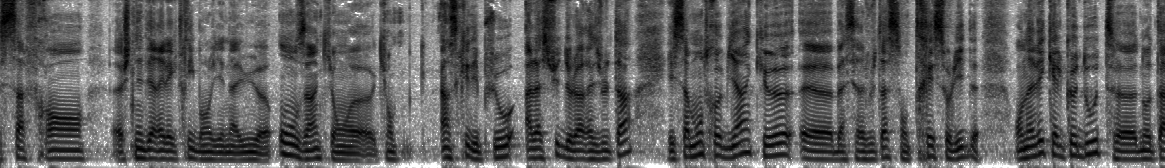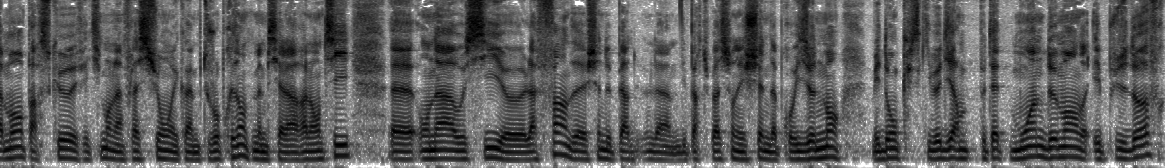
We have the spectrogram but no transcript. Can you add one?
Safran, Schneider Electric. Bon, il y en a eu 11 hein, qui ont qui ont inscrit des plus hauts à la suite de leurs résultats. Et ça montre bien que bah, ces résultats sont très solides. On avait quelques doutes, euh, notamment parce que effectivement l'inflation est quand même toujours présente, même si elle a ralenti. Euh, on a aussi euh, la fin des chaînes de la, des perturbations des chaînes d'approvisionnement, mais donc ce qui veut dire peut-être moins de demandes et plus d'offres,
